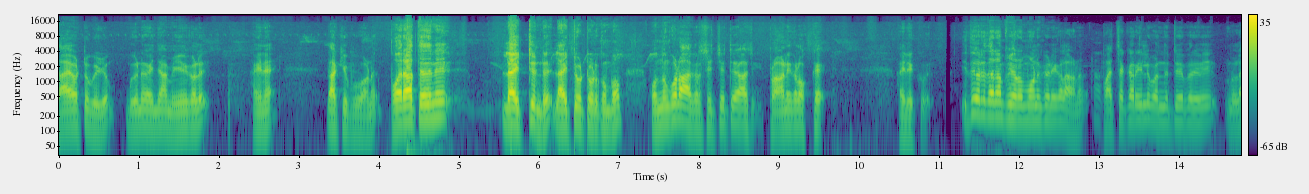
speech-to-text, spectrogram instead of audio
താഴോട്ട് വീഴും. വീണ് കഴിഞ്ഞാൽ മീനുകൾ അതിനെ ഇതാക്കി പോവാണ്. പോരാത്തതിന് ലൈറ്റ് ഉണ്ട്. ലൈറ്റ് ഇട്ട് കൊടുക്കുമ്പം ഒന്നും കൂടെ ആകർഷിച്ചിട്ട് ആ പ്രാണികളൊക്കെ അതിലേക്ക് വരും. ഇതൊരു തരം ഫിറമോൺ കെണികളാണ്. പച്ചക്കറിയിൽ വന്നിട്ട് ഉള്ള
